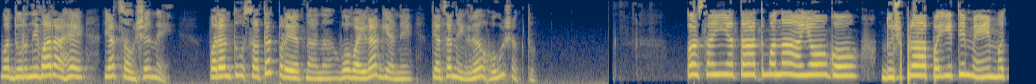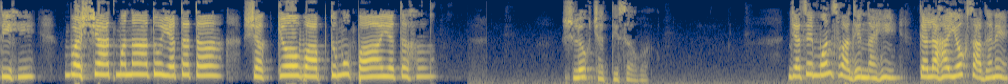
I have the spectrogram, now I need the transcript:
व दुर्निवार आहे यात संशय नाही. परंतु सतत प्रयत्नानं व वैराग्याने त्याचा निग्रह होऊ शकतो. असंयतात्मना योगो दुष्प्राप इति मे मती वश्यात्मना तो यतता शक्यो वाप्तुमुपायत. श्लोक छत्तीसावा. ज्याचे मन स्वाधीन नाही त्याला हा योग साधने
